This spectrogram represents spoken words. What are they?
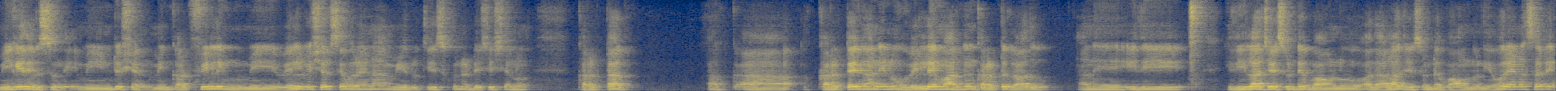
మీకే తెలుస్తుంది. మీ ఇంట్యూషన్ మీ గట్ ఫీలింగ్ మీ వెల్ విషర్స్ ఎవరైనా మీరు తీసుకున్న డెసిషన్ కరెక్టా కరెక్టే కానీ నువ్వు వెళ్ళే మార్గం కరెక్ట్ కాదు అని ఇది ఇది ఇలా చేస్తుంటే బాగుండు అది అలా చేస్తుంటే బాగుండు అని ఎవరైనా సరే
